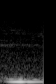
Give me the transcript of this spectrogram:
Mm-hmm.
